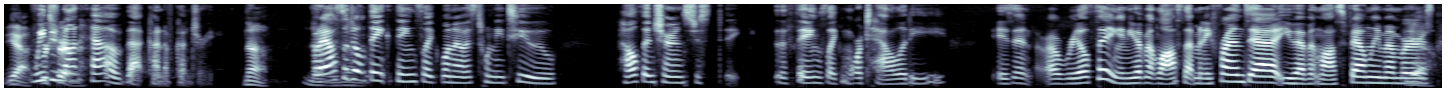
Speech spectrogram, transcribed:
yeah, we do sure. not have that kind of country. No, But I also don't think things like when I was 22, health insurance just the things like mortality isn't a real thing and you haven't lost that many friends yet, you haven't lost family members. Yeah.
